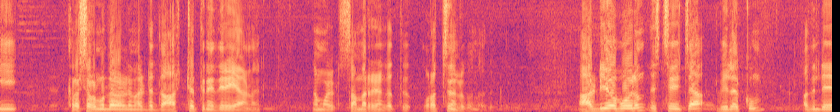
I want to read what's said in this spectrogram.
ഈ ക്രഷർ മുതലാളിമാരുടെ ധാർഷ്ട്യത്തിനെതിരെയാണ് നമ്മൾ സമരരംഗത്ത് ഉറച്ചു നിൽക്കുന്നത്. ആർ ഡി ഒ പോലും നിശ്ചയിച്ച വിലക്കും അതിന്റെ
